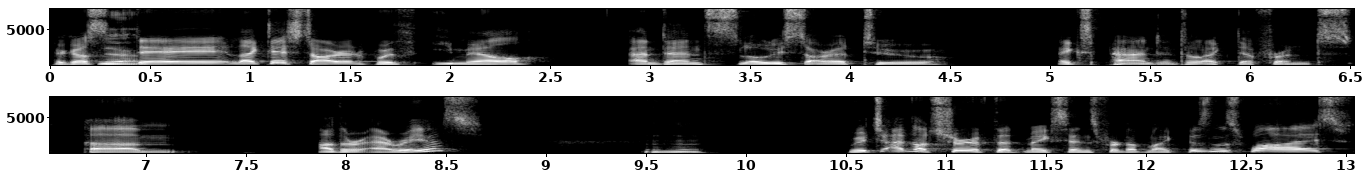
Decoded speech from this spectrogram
Because Yeah. they like they started with email and then slowly started to expand into like different um other areas. Hmm which I'm not sure if that makes sense for them, like business wise,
